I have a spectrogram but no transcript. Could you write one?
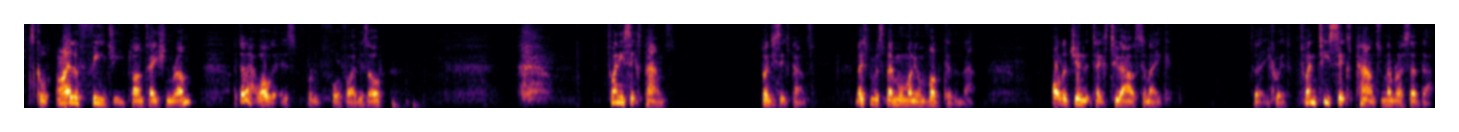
It's called Isle of Fiji Plantation Rum. I don't know how old it is, probably four or five years old. £26. £26. Most people spend more money on vodka than that. Bottle of gin that takes two hours to make, 30 quid. £26. Remember I said that.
